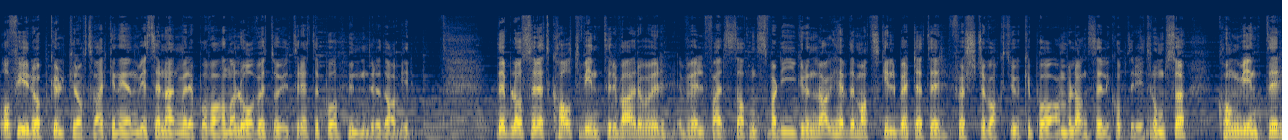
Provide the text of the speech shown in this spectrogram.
og fyre opp kullkraftverkene igjen. Vi ser nærmere på hva han har lovet å utrette på 100 dager. Det blåser et kaldt vintervær over velferdsstatens verdigrunnlag, hevder Mats Gilbert etter første vaktuke på ambulansehelikopteret i Tromsø. Kong Vinter,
